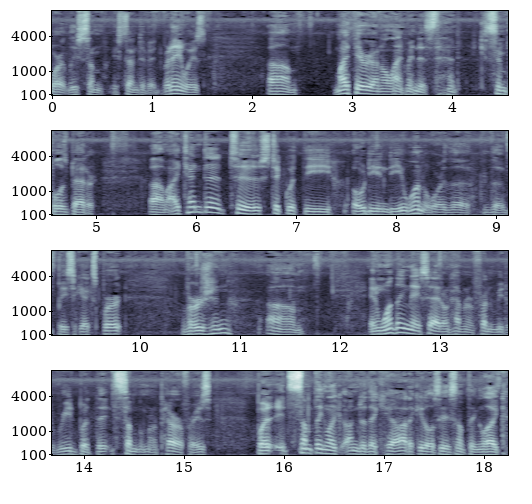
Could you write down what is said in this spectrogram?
or at least some extent of it. But anyways, um, my theory on alignment is that simple is better. Um, I tend to, to stick with the OD&D one or the, the basic expert version. Um, and one thing they say, I don't have it in front of me to read, but it's something I'm going to paraphrase, but it's something like under the chaotic, it'll say something like,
